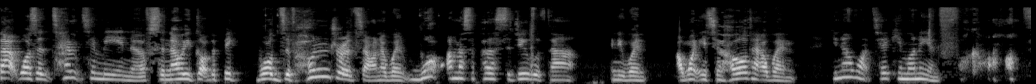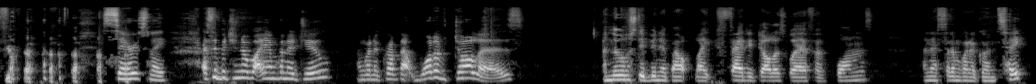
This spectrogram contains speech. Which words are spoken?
that wasn't tempting me enough. So now he got the big wads of hundreds on. I went, what am I supposed to do with that? And he went, I want you to hold it. I went, you know what? Take your money and fuck off. Seriously. I said, but you know what I am going to do? I'm going to grab that wad of dollars. And there must have been about like $30 worth of bonds. And I said, I'm going to go and take,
